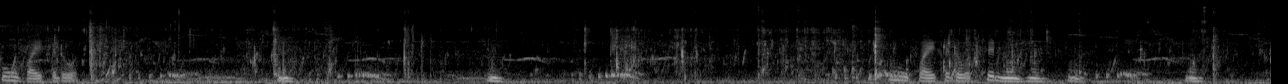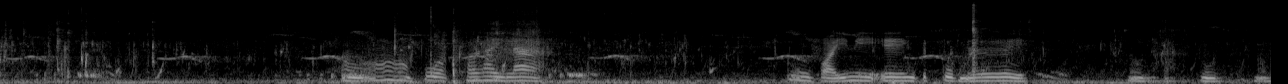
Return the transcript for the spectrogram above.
กุ้งฝอยกระโดด กุ้งฝอยกระโดดขึ้นนู่นนู่นนู่นนู่นอ๋อ พวกเขาไล่ล่า กุ้งฝอยนี่เองเป็นกลุ่มเลยนู่นนะคะนู่นนู่น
